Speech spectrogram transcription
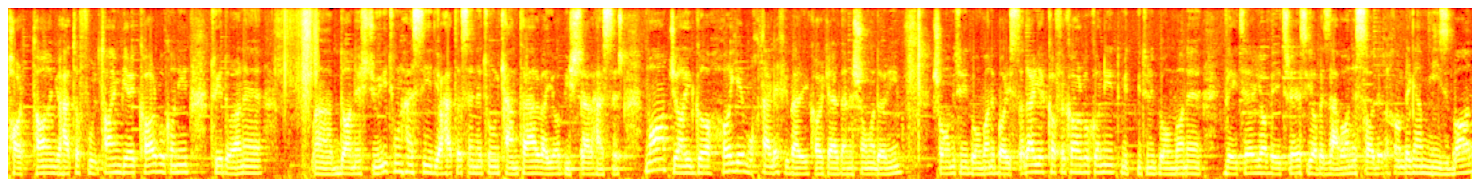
part time یا حتی full time بیاید کار بکنید. توی دوران دانشجوییتون هستید یا حتی سنتون کمتر و یا بیشتر هستش. ما جایگاه های مختلفی برای کار کردن شما داریم. شما می‌تونید به عنوان باریستا در یک کافه کار بکنید می‌تونید به عنوان ویتر یا ویترس یا به زبان ساده بخوام بگم میزبان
